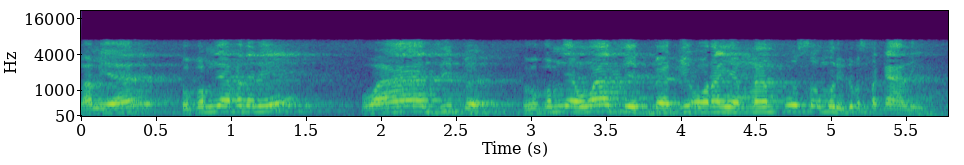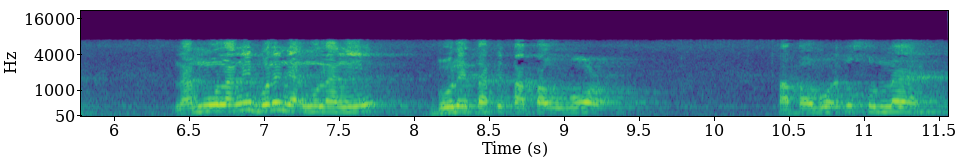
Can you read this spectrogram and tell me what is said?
Paham ya? Hukumnya apa tadi? Wajib. Hukumnya wajib bagi orang yang mampu seumur hidup sekali. Nah, ngulangi boleh enggak ngulangi? Boleh tapi tatawwu'. Tatawwu' itu sunnah.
